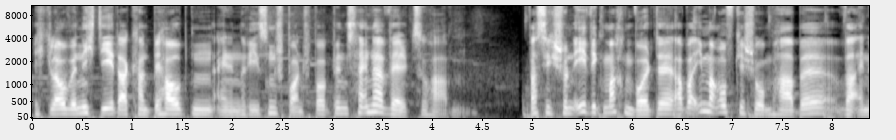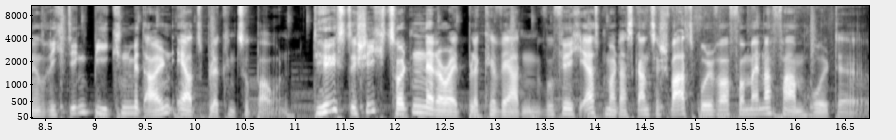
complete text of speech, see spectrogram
Ich glaube, nicht jeder kann behaupten, einen riesen SpongeBob in seiner Welt zu haben. Was ich schon ewig machen wollte, aber immer aufgeschoben habe, war einen richtigen Beacon mit allen Erzblöcken zu bauen. Die höchste Schicht sollten Netherite-Blöcke werden, wofür ich erstmal das ganze Schwarzpulver von meiner Farm holte,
